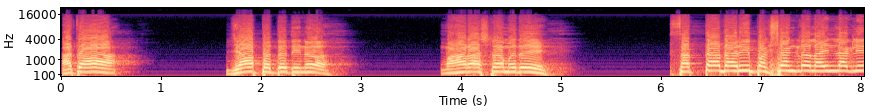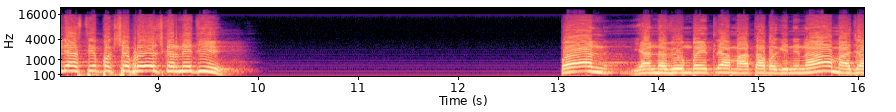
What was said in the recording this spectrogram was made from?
आता ज्या पद्धतीनं महाराष्ट्रामध्ये सत्ताधारी पक्षांकडे लाईन लागलेली असते पक्षप्रवेश करण्याची. पण या नवी मुंबईतल्या माता भगिनींना माझ्या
